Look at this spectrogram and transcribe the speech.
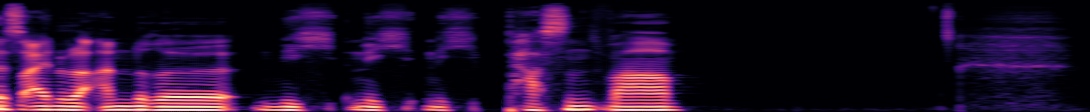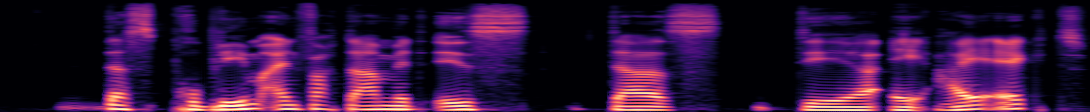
das ein oder andere nicht, nicht, nicht passend war. Das Problem einfach damit ist, dass der AI Act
